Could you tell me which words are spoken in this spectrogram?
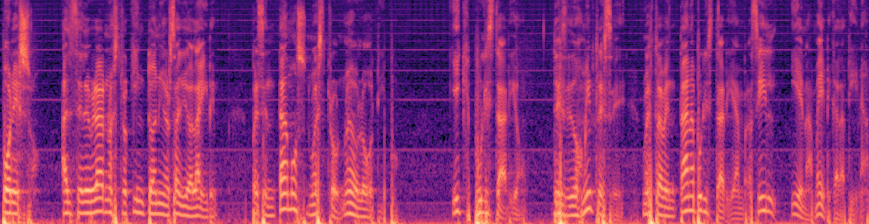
Por eso, al celebrar nuestro quinto aniversario al aire, presentamos nuestro nuevo logotipo. Geek Publicitario. Desde 2013, nuestra ventana publicitaria en Brasil y en América Latina.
